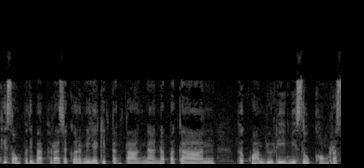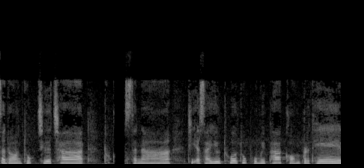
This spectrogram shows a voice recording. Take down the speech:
ที่ทรงปฏิบัติพระราชกรณียกิจต่างๆ นานับประการ เพื่อความอยู่ดีมีสุขของรัษฎรทุกเชื้อชาติ ทุกศาสนา ที่อาศัยอยู่ทั่วทุกภูมิภาคของประเทศ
